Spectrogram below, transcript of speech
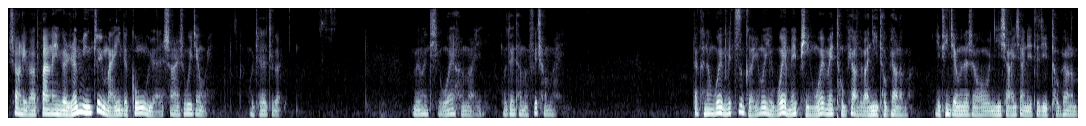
上礼拜颁了一个人民最满意的公务员，上海市卫健委，我觉得这个没问题，我也很满意。我对他们非常满意，但可能我也没资格，因为我也没评，我也没投票，对吧？你投票了吗？你听节目的时候，你想一想你自己投票了吗？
